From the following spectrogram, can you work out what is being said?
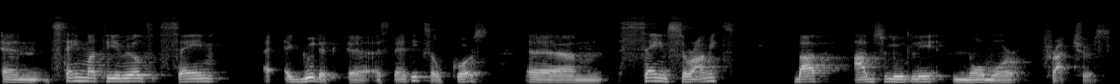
and same materials, same a good uh, aesthetics, of course, um, same ceramics, but absolutely no more fractures.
